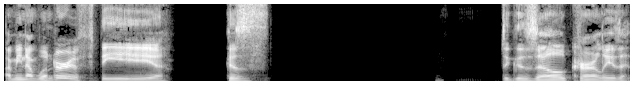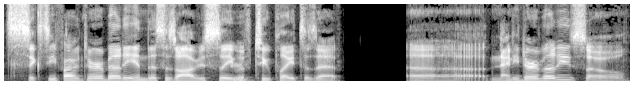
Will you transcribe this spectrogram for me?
I mean, I wonder if the because the Gazelle currently is at 65 durability, and this is obviously Hmm. with two plates is at uh 90 durability. So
